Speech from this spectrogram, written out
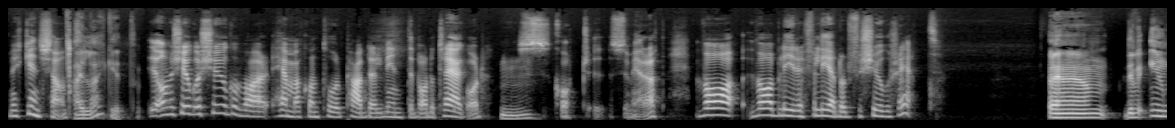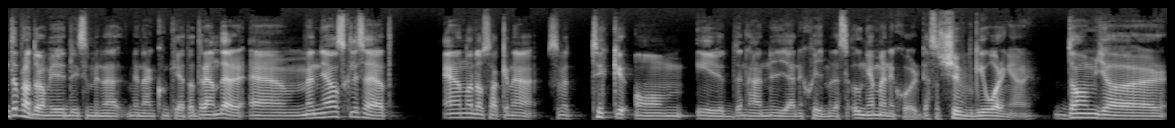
Mycket intressant. I like it. Om 2020 var hemmakontor, paddel, vinterbad och trädgård, mm. kort summerat. Vad, vad blir det för ledord för 2021? Um, det vi inte pratar om är liksom mina, mina konkreta trender, um, men jag skulle säga att en av de sakerna som jag tycker om är ju den här nya energin med dessa unga människor, dessa 20-åringar. De gör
